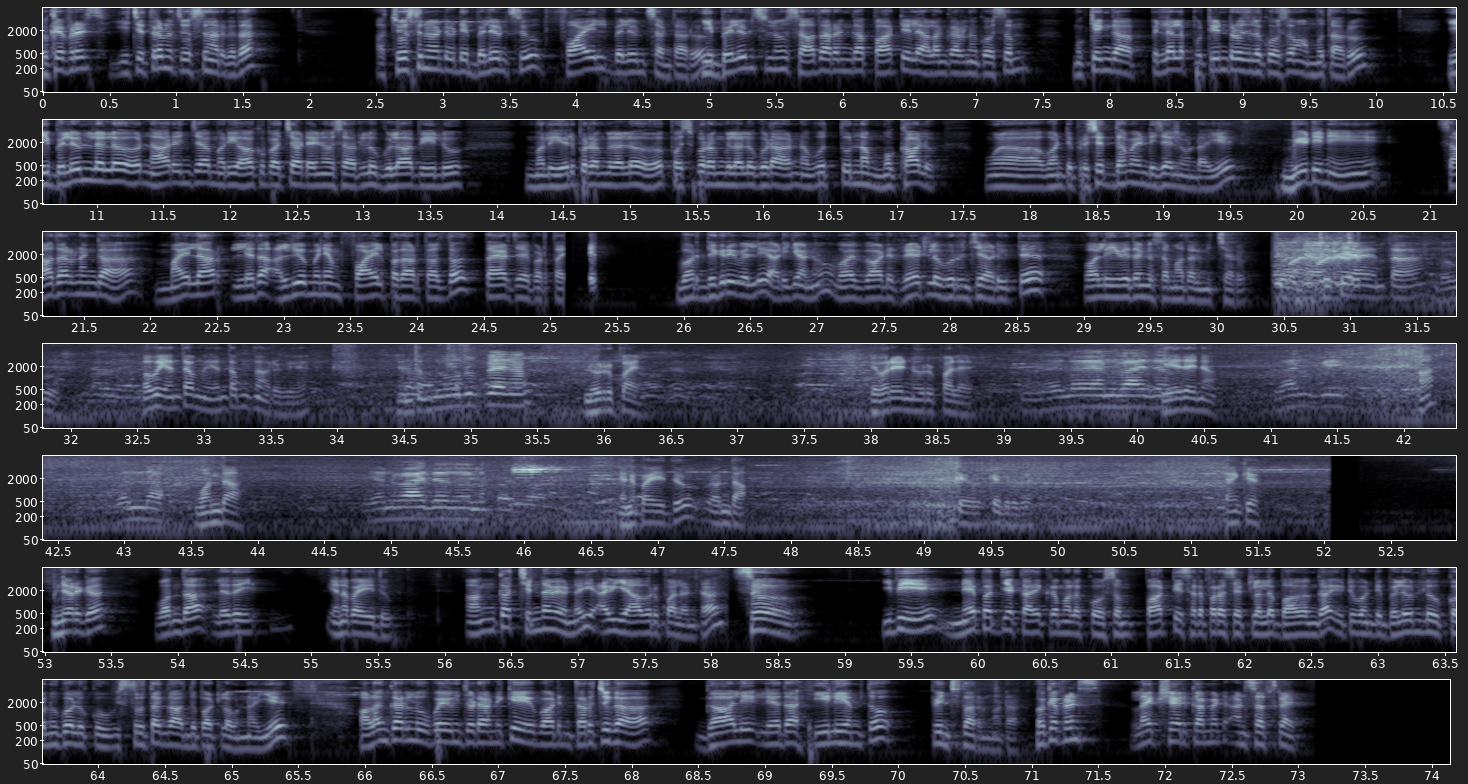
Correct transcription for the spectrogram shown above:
Okay friends ఈ చిత్రంలో చూస్తున్నారు కదా? ఆ చూస్తున్నటువంటి బెలూన్స్ ఫాయిల్ బెలూన్స్ అంటారు. ఈ బెలూన్స్ను సాధారణంగా పార్టీల అలంకరణ కోసం ముఖ్యంగా పిల్లల పుట్టినరోజుల కోసం అమ్ముతారు. ఈ బెలూన్లలో నారింజ మరియు ఆకుపచ్చ డైనోసార్లు గులాబీలు మరియు ఎరుపు రంగులలో పసుపు రంగులలో కూడా నవ్వుతున్న ముఖాలు వంటి ప్రసిద్ధమైన డిజైన్లు ఉన్నాయి. వీటిని సాధారణంగా మైలార్ లేదా అల్యూమినియం ఫాయిల్ పదార్థాలతో తయారు చేయబడతాయి. వారి దగ్గరికి వెళ్ళి అడిగాను వా- వాటి రేట్ల గురించి అడిగితే వాళ్ళు ఈ విధంగా సమాధానం ఇచ్చారు. ఎంత? బాబు బాబు ఎంత ఎంత అమ్ముతున్నారు ఇవి? ఎంత నూరు రూపాయలు. నూరు రూపాయలు. ఎవరైనా నూరు రూపాయలే? నెలలో ఎనభై ఐదు ఏదైనా? వంద. వంద? ఎనభై ఐదు ఎనభై ఐదు వంద. Okay okay brother. Thank you విన్నారుగా వంద లేదా ఎనభై ఐదు? ఇంకా చిన్నవి ఉన్నాయి అవి యాభై రూపాయలంట. సో ఇవి నేపథ్య కార్యక్రమాల కోసం పార్టీ సరఫరా సెట్లలో భాగంగా ఇటువంటి బెలూన్లు కొనుగోలుకు విస్తృతంగా అందుబాటులో ఉన్నాయి. అలంకరణలు ఉపయోగించడానికి వాటిని తరచుగా గాలి లేదా హీలియంతో పెంచుతారనమాట okay friends like share comment and subscribe.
